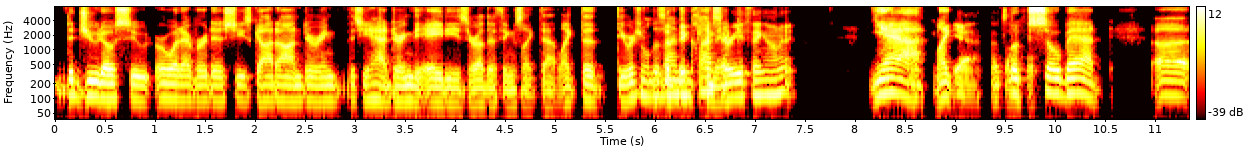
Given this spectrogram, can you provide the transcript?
the judo suit or whatever it is she's got on during that she had during the 80s or other things like that. Like the the original design the big classic. canary thing on it. Yeah, like Yeah, that's looked awful. so bad. Uh,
